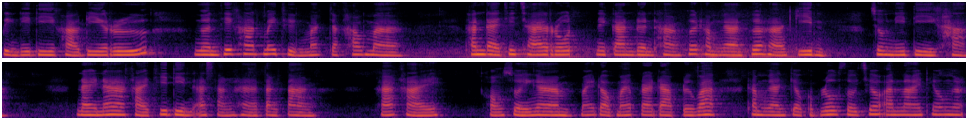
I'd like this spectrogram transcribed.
สิ่งดีๆ ข่าวดีหรือ เงินที่คาดไม่ถึงมักจะเข้ามา ท่านใดที่ใช้รถในการเดินทางเพื่อทำงานเพื่อหากิน ช่วงนี้ดีค่ะ ในหน้าขายที่ดินอสังหาต่างๆ ค้าขาย ของสวยงาม ไม้ดอกไม้ประดับ หรือว่าทำงานเกี่ยวกับโลกโซเชียลออนไลน์เที่ยวงาน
